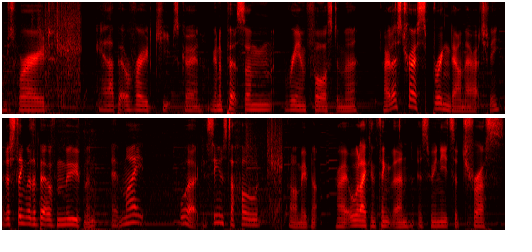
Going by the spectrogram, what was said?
I'm just worried. Yeah, that bit of road keeps going. I'm going to put some reinforced in there. Alright, let's try a spring down there, actually. I just think with a bit of movement, it might work. It seems to hold... Oh, maybe not. Alright, all I can think then is we need to truss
